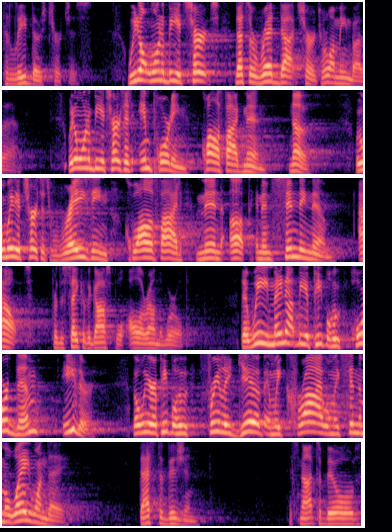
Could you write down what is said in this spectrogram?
to lead those churches. We don't want to be a church that's a red dot church. What do I mean by that? We don't want to be a church that's importing qualified men. No. We want to be a church that's raising qualified men up and then sending them out for the sake of the gospel all around the world. That we may not be a people who hoard them either, but we are a people who freely give and we cry when we send them away one day. That's the vision. It's not to build,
